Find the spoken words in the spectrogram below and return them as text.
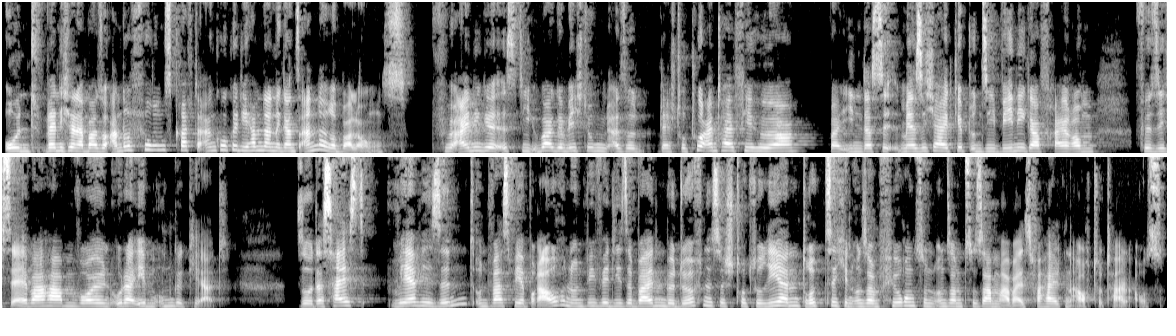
Und wenn ich dann aber so andere Führungskräfte angucke, die haben dann eine ganz andere Balance. Für einige ist die Übergewichtung, also der Strukturanteil viel höher, weil ihnen das mehr Sicherheit gibt und sie weniger Freiraum für sich selber haben wollen oder eben umgekehrt. So, das heißt, wer wir sind und was wir brauchen und wie wir diese beiden Bedürfnisse strukturieren, drückt sich in unserem Führungs- und unserem Zusammenarbeitsverhalten auch total aus.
